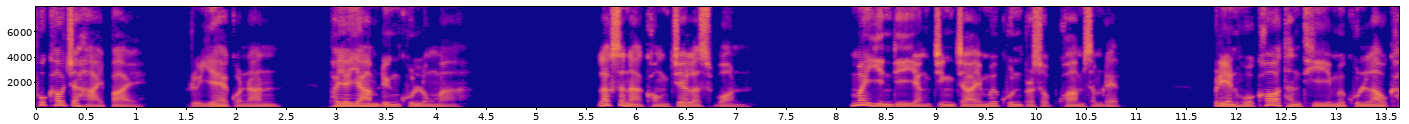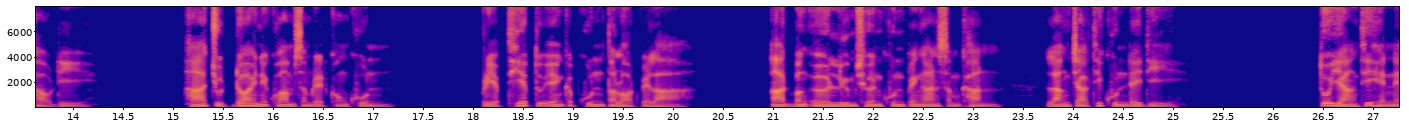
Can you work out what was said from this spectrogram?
พวกเขาจะหายไป หรือแย่กว่านั้น พยายามดึงคุณลงมา ลักษณะของ jealous one ไม่ยินดีอย่างจริงใจเมื่อคุณประสบความสำเร็จ ปลี่ยนหัวข้อทันทีเมื่อคุณเล่าข่าวดี หาจุดด้อยในความสำเร็จของคุณ เปรียบเทียบตัวเองกับคุณตลอดเวลา อาจบังเอิญลืมเชิญคุณไปงานสำคัญ หลังจากที่คุณได้ดี ตัวอย่างที่เห็นใน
